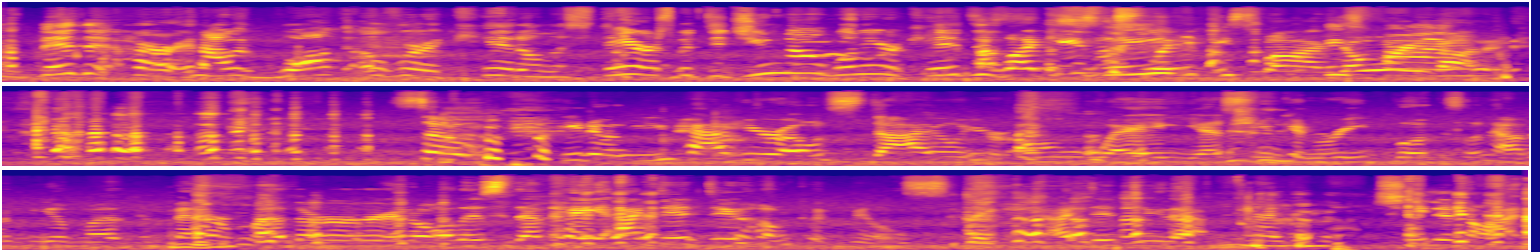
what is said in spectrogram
would visit her and I would walk over a kid on the stairs. But did you know one of your kids is I'm like, he's asleep? asleep, he's fine, He's don't worry fine. about it. so, you know, you have your own style, your own way. Yes, you can read books on how to be a, mo- a better mother and all this stuff. Hey, I did do home cooked meals. I did do that. I did not. She did not.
